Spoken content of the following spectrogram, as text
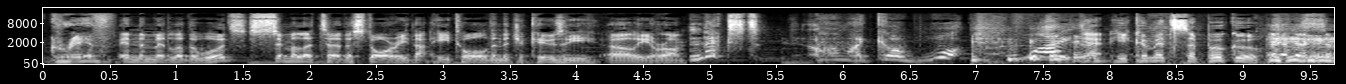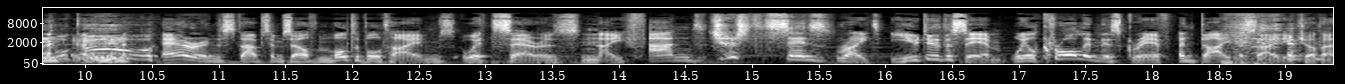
dug grave in the middle of the woods, similar to the story that he told in the jacuzzi earlier on. Next. Oh my god, what? Why? Yeah, he commits seppuku. Seppuku! Aaron stabs himself multiple times with Sarah's knife and just says, Right, you do the same. We'll crawl in this grave and die beside each other.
